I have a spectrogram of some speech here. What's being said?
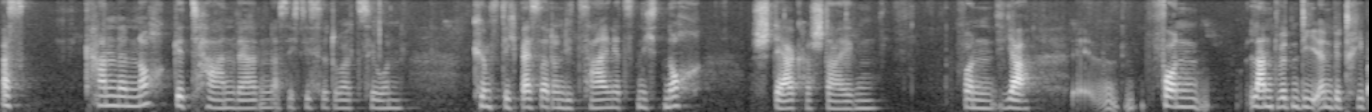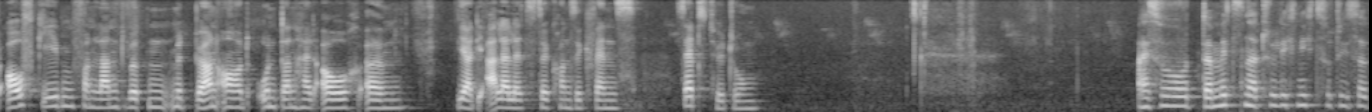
Was kann denn noch getan werden, dass sich die Situation künftig bessert und die Zahlen jetzt nicht noch stärker steigen? Von, ja, von Landwirten, die ihren Betrieb aufgeben, von Landwirten mit Burnout und dann halt auch ähm, ja, die allerletzte Konsequenz Selbsttötung. Also damit es natürlich nicht zu dieser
